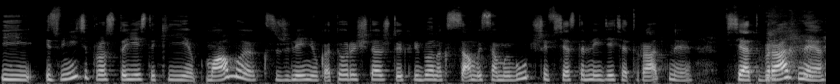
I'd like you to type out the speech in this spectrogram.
и, извините, просто есть такие мамы, к сожалению, которые считают, что их ребенок самый-самый лучший, все остальные дети отвратные, все отвратные.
